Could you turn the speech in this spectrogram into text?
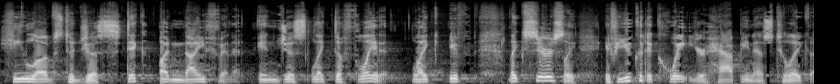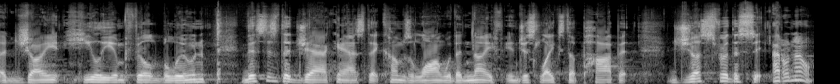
he loves to just stick a knife in it and just like deflate it. Like if, like seriously, if you could equate your happiness to like a giant helium-filled balloon, this is the jackass that comes along with a knife and just likes to pop it just for the sake. I don't know.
